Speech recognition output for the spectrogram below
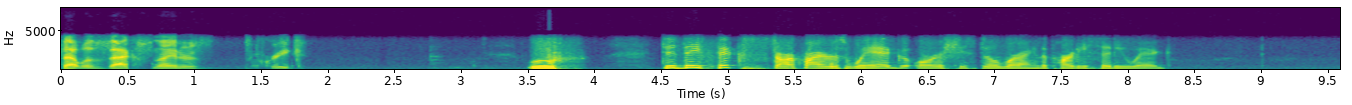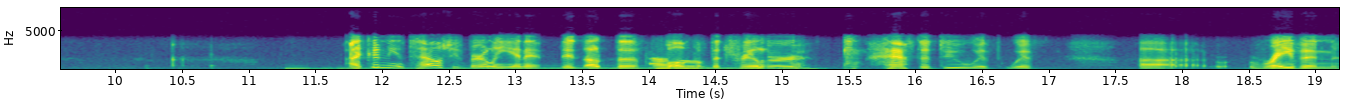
that was Zack Snyder's Creek. Oof. Did they fix Starfire's wig, or is she still wearing the Party City wig? I couldn't even tell. She's barely in it. it uh, the oh. bulk of the trailer has to do with with uh, Raven.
